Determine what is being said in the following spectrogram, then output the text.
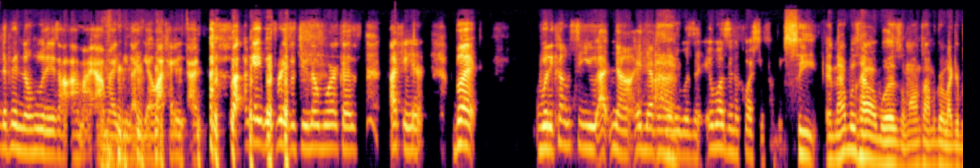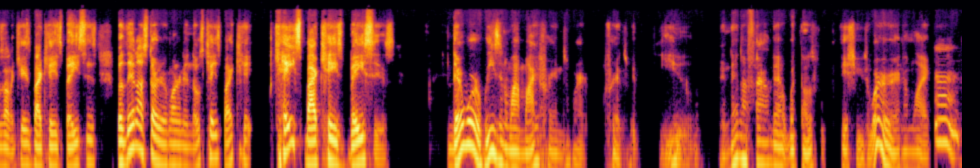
depending on who it is, I, I, might I might be like, yo, I can't I, I can't be friends with you no more because I can't. But when it comes to you, I, no, it never really was. A, it wasn't a question for me. See, and that was how it was a long time ago. Like it was on a case by case basis. But then I started learning those case by case case by case basis. there were a reason why my friends weren't friends with you. And then I found out what those issues were, and I'm like, Mm.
